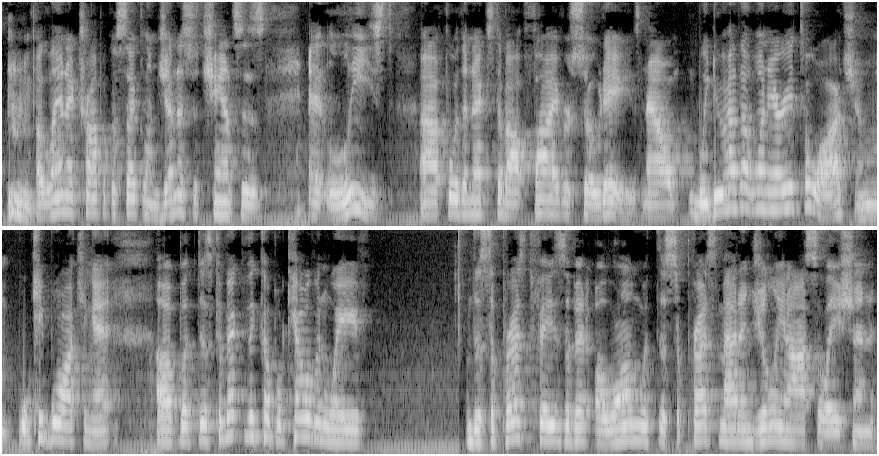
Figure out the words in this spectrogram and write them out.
Atlantic tropical cyclone genesis chances at least uh, for the next about five or so days. Now, we do have that one area to watch, and we'll keep watching it. Uh, but this convectively coupled Kelvin wave the suppressed phase of it, along with the suppressed Madden-Julian oscillation,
